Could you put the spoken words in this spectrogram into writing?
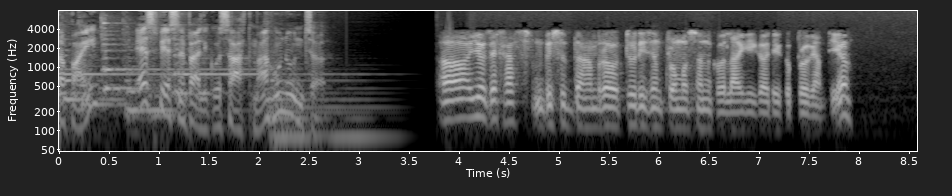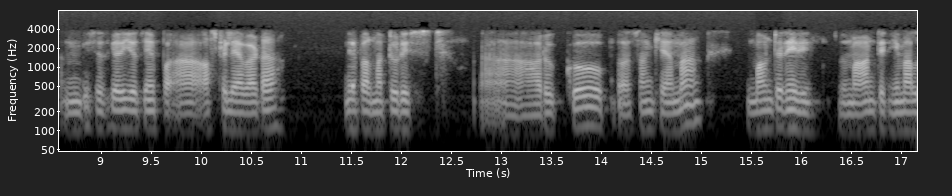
तपाईँ एसपिएस नेपालीको साथमा हुनुहुन्छ। यो चाहिँ खास विशुद्ध हाम्रो टुरिज्म प्रमोसनको लागि गरिएको प्रोग्राम थियो। विशेष गरी यो चाहिँ अस्ट्रेलियाबाट नेपालमा टुरिस्टहरूको सङ्ख्यामा माउन्टेनेरी माउन्टेन हिमाल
